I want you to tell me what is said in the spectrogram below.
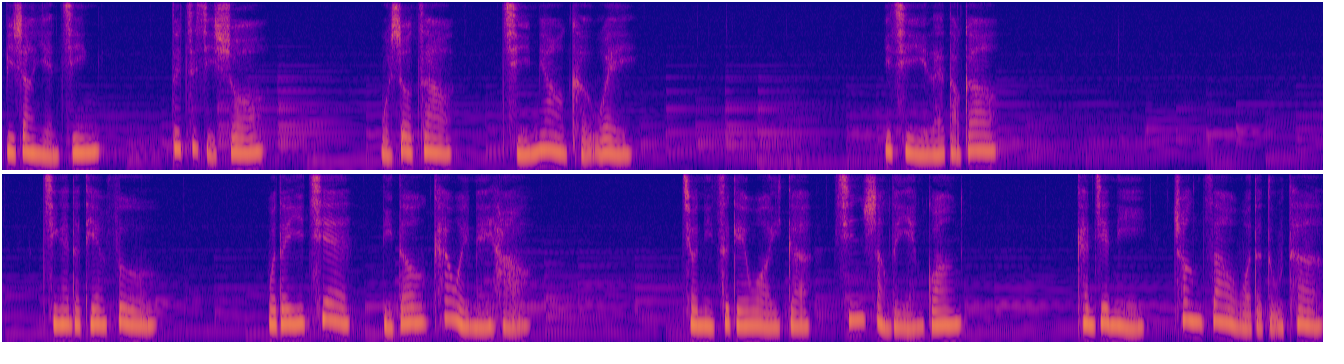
闭上眼睛。对自己说：“我受造奇妙可畏。”一起来祷告，亲爱的天父，我的一切你都看为美好。求你赐给我一个欣赏的眼光，看见你创造我的独特。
